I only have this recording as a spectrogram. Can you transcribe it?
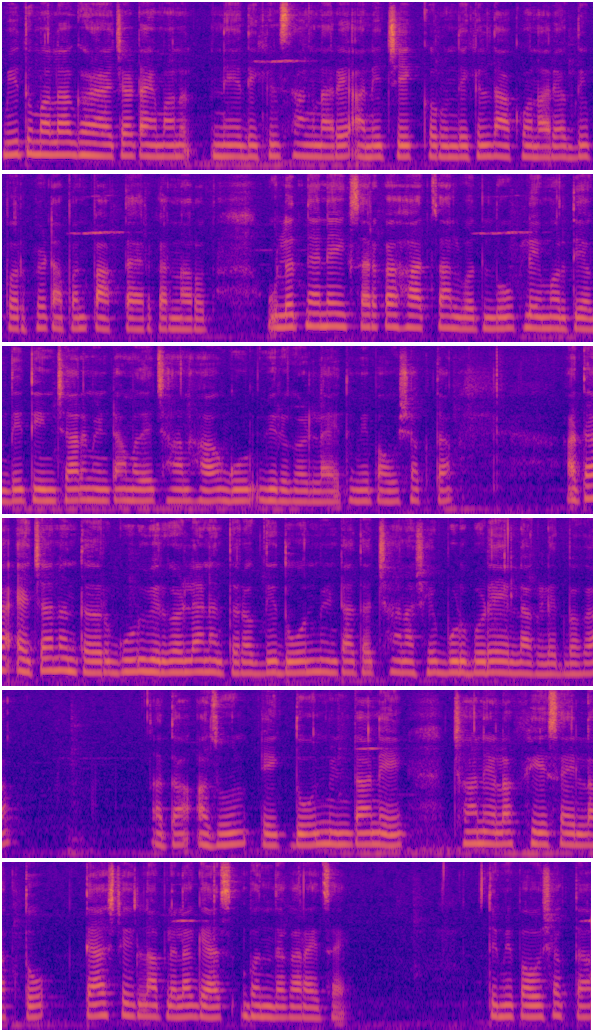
मी तुम्हाला घळ्याच्या टायमाने देखील सांगणारे आणि चेक करून देखील दाखवणारे अगदी परफेक्ट आपण पाक तयार करणार आहोत. उलटण्याने एकसारखा हात चालवत लो फ्लेमवरती अगदी तीन चार मिनटामध्ये छान हा गूळ विरघळला आहे तुम्ही पाहू शकता. आता याच्यानंतर गूळ विरघळल्यानंतर अगदी दोन मिनटातच छान असे बुडबुडे यायला लागलेत बघा. आता अजून एक दोन मिनटाने छान याला फेस यायला लागतो. त्या स्टेजला आपल्याला गॅस बंद करायचा आहे. तुम्ही पाहू शकता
